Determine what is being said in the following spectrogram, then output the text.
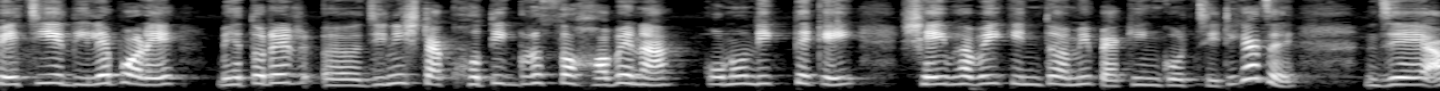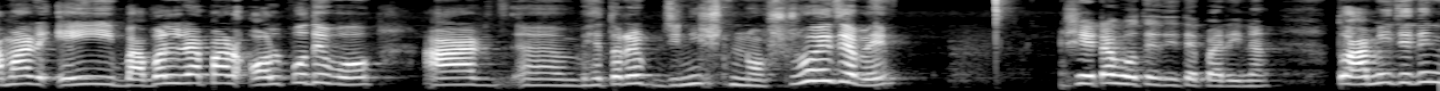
পেঁচিয়ে দিলে পরে ভেতরের জিনিসটা ক্ষতিগ্রস্ত হবে না কোনো দিক থেকেই, সেইভাবেই কিন্তু আমি প্যাকিং করছি, ঠিক আছে? যে আমার এই বাবল র্যাপার অল্প দেবো আর ভেতরের জিনিস নষ্ট হয়ে যাবে, সেটা হতে দিতে পারি না। তো আমি যেদিন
